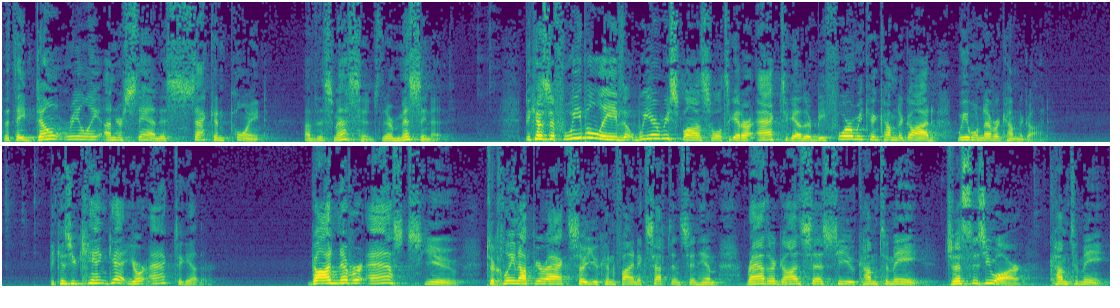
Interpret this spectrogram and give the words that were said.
that they don't really understand this second point of this message. They're missing it. Because if we believe that we are responsible to get our act together before we can come to God, we will never come to God. Because you can't get your act together. God never asks you to clean up your act so you can find acceptance in Him. Rather, God says to you, Come to me. Just as you are, come to me.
